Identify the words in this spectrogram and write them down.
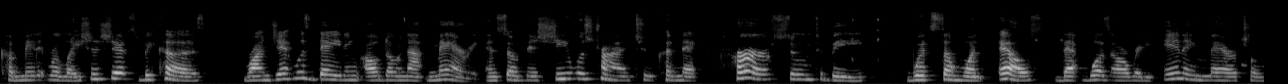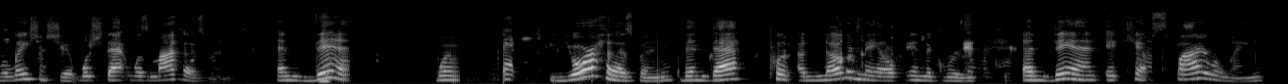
committed relationships because Ranjit was dating, although not married, and so then she was trying to connect her soon to be with someone else that was already in a marital relationship, which that was my husband, and then when your husband, then that put another male in the group. And then it kept spiraling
